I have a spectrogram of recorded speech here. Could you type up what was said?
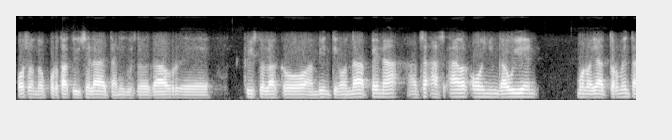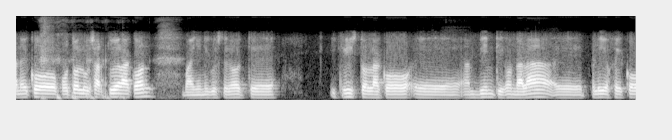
oso ondo portatu izela, eta nik uste gaur e, kristolako ambientik onda, pena, oin gauien, bueno, ja, tormentaneko potolu sartu delakon, baina nik uste dut e, kristolako e, ambientik ondala, e, playoffeko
